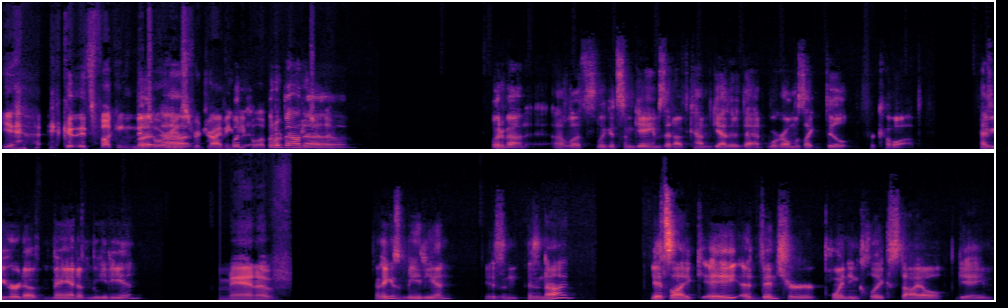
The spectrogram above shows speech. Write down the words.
Yeah because it's fucking But, notorious uh, for driving What, people what apart about from each other uh? What about uh, let's look at some games that I've kind of gathered that were almost like built for co-op. Have you heard of Man of Median? man of I think it's Median, isn't is it not? It's like a adventure point and click style game.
